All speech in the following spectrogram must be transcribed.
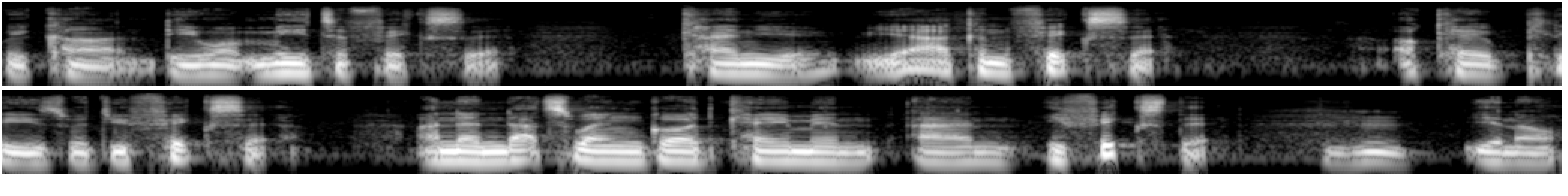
we can't. Do you want me to fix it? Can you? Yeah, I can fix it. Okay, please, would you fix it? And then that's when God came in and he fixed it. Mm-hmm. You know,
